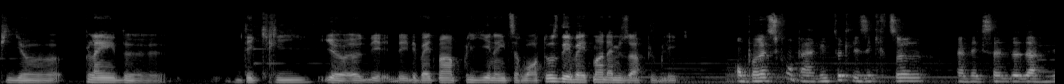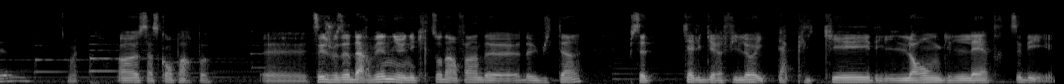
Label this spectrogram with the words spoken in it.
Puis il y a plein de d'écrits, il y a des, des- des vêtements pliés dans les tiroirs, tous des vêtements d'amuseurs publics. On pourrait-tu comparer toutes les écritures avec celles de Darwin? Ah, ça se compare pas. Euh, tu sais, je veux dire, Darwin, il y a une écriture d'enfant de, de 8 ans, puis cette calligraphie-là est appliquée, des longues lettres, tu sais, des...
